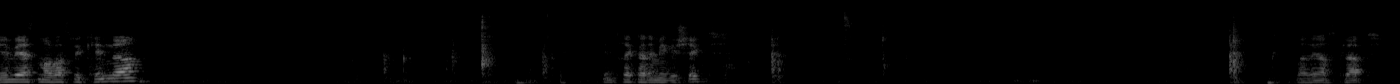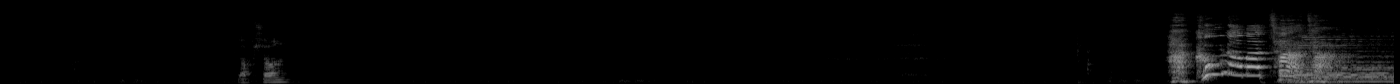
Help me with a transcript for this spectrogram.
Nehmen wir erstmal was für Kinder. Den Track hat er mir geschickt. Mal sehen, ob es klappt. Ich glaube schon. Hakuna Matata.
